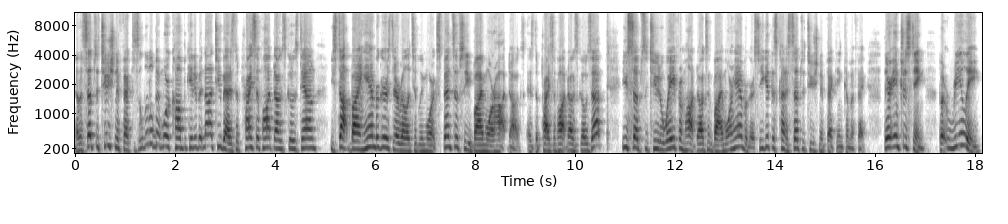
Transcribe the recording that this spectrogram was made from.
Now the substitution effect is a little bit more complicated, but not too bad. As the price of hot dogs goes down, you stop buying hamburgers, they're relatively more expensive, so you buy more hot dogs. As the price of hot dogs goes up, you substitute away from hot dogs and buy more hamburgers. So you get this kind of substitution effect, income effect. They're interesting, but really,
